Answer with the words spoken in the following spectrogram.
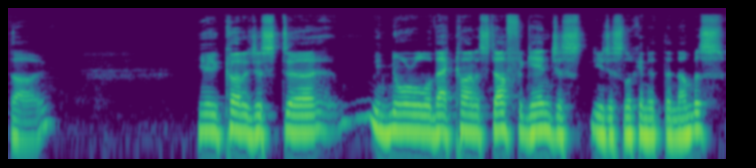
though, you kind of just uh, ignore all of that kind of stuff. Again, just you're just looking at the numbers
